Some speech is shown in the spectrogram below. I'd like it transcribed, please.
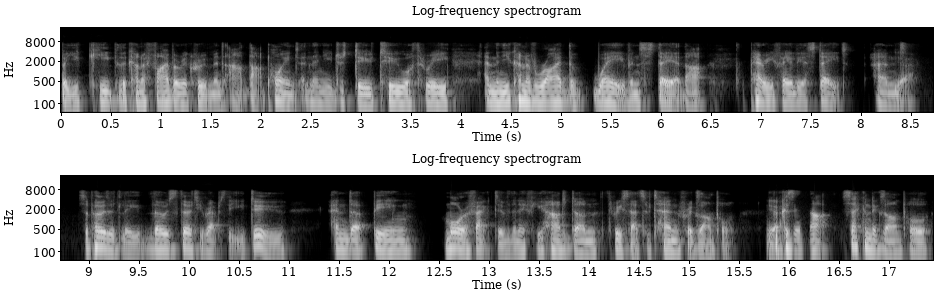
but you keep the kind of fiber recruitment at that point, and then you just do two or three, and then you kind of ride the wave and stay at that peri-failure state. And Yeah. supposedly, those 30 reps that you do end up being more effective than if you had done three sets of 10, for example. Yeah. Because in that second example,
